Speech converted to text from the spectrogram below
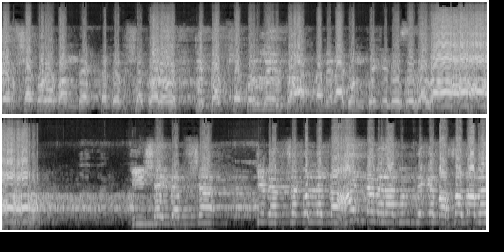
ব্যবসা করে বান্দা, একটা ব্যবসা করো। যে ব্যবসা করলে জাহান নামের আগুন থেকে বেঁচে যাবা। কি সেই ব্যবসা? যে ব্যবসা করলে জাহান নামের আগুন থেকে বাঁচা যাবে।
